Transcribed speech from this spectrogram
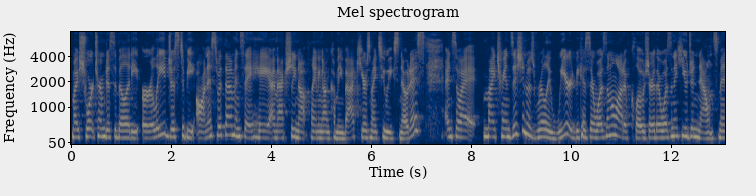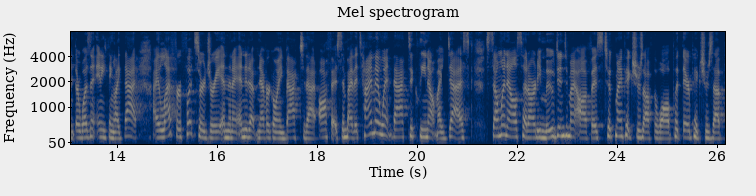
my short term disability early just to be honest with them and say, hey, I'm actually not planning on coming back. Here's my two weeks notice. And so I, my transition was really weird because there wasn't a lot of closure. There wasn't a huge announcement. There wasn't anything like that. I left for foot surgery and then I ended up never going back to that office. And by the time I went back to clean out my desk, someone else had already moved into my office, took my pictures off the wall, put their pictures up.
